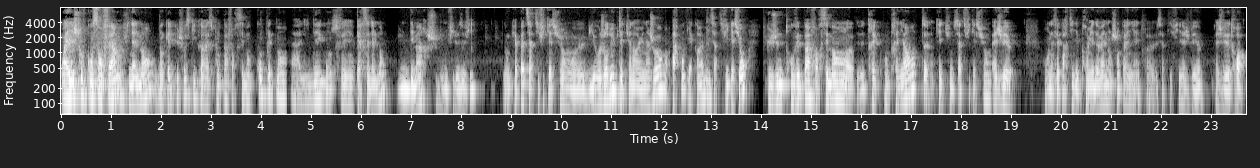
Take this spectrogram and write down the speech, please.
Oui, je trouve qu'on s'enferme finalement dans quelque chose qui correspond pas forcément complètement à l'idée qu'on se fait personnellement, d'une démarche, d'une philosophie. Donc il n'y a pas de certification euh, bio aujourd'hui, peut-être qu'il y en aura une un jour. Par contre, il y a quand même une certification que je ne trouvais pas forcément euh, très contraignante, qui est une certification HVE. On a fait partie des premiers domaines en Champagne à être euh, certifié HVE, HVE 3,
